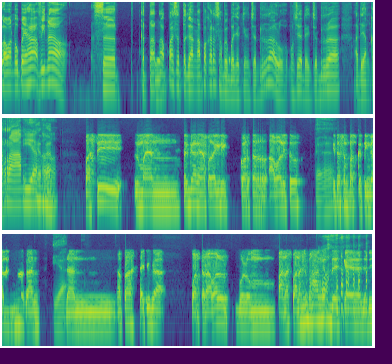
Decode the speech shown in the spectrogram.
lawan UPH final seketat apa setegang apa karena sampai banyak yang cedera loh. Maksudnya ada yang cedera, ada yang kram, Iya. ya kan? pasti lumayan tegang ya apalagi di quarter awal itu Eh, kita sempat ketinggalan juga kan iya. dan apa saya juga quarter awal belum panas-panas banget deh kayaknya jadi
